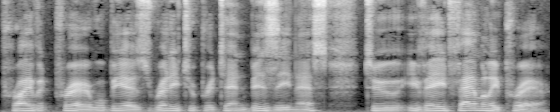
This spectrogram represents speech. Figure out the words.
private prayer will be as ready to pretend busyness to evade family prayer.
